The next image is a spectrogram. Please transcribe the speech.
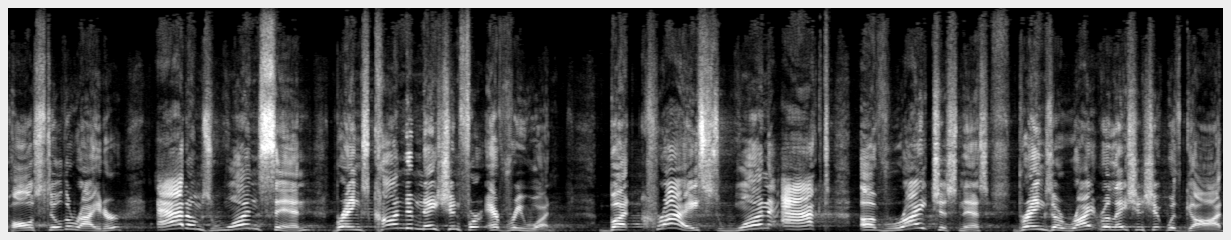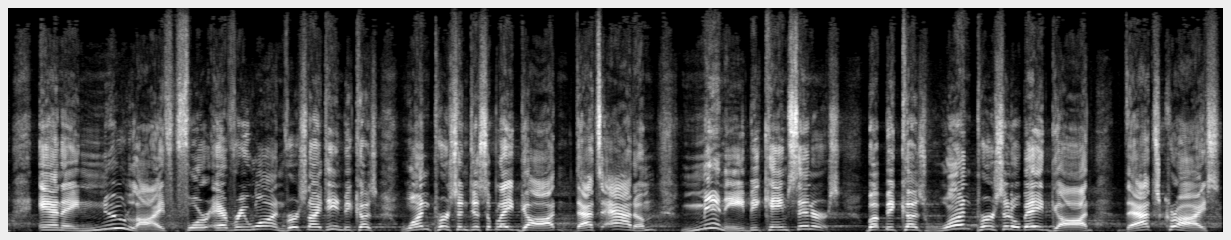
Paul's still the writer. Adam's one sin brings condemnation for everyone. But Christ's one act of righteousness brings a right relationship with God and a new life for everyone. Verse 19, because one person disobeyed God, that's Adam, many became sinners. But because one person obeyed God, that's Christ,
